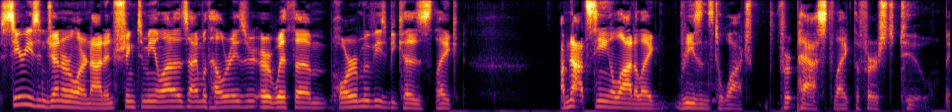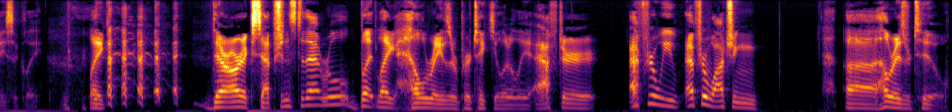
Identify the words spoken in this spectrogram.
series in general are not interesting to me a lot of the time with Hellraiser or with um horror movies because like I'm not seeing a lot of like reasons to watch for past like the first two basically. Like there are exceptions to that rule, but like Hellraiser particularly after after we after watching uh Hellraiser 2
